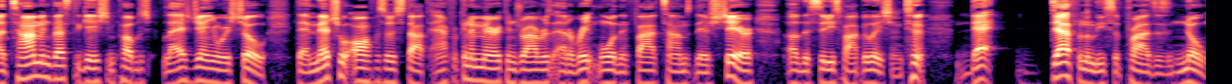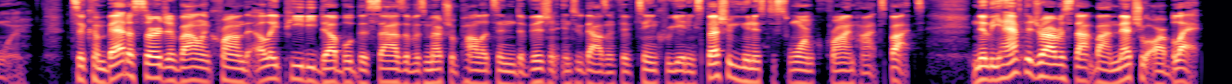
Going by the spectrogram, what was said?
A Time investigation published last January showed that Metro officers stopped African American drivers at a rate more than five times their share of the city's population. that definitely surprises no one. To combat a surge in violent crime, the LAPD doubled the size of its metropolitan division in 2015, creating special units to swarm crime hotspots. Nearly half the drivers stopped by Metro are black,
